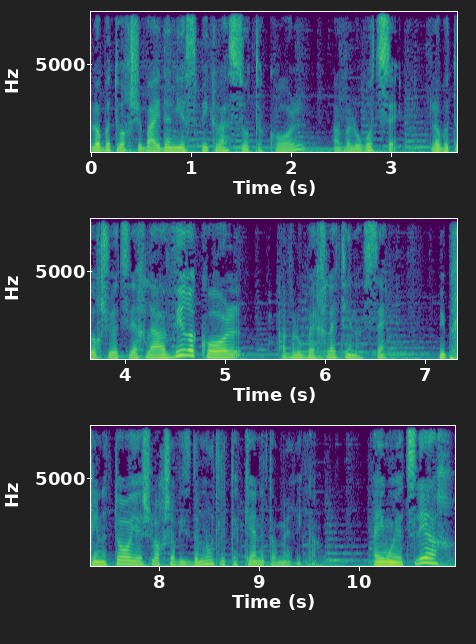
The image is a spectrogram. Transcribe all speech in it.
לא בטוח שביידן יספיק לעשות הכל, אבל הוא רוצה. לא בטוח שהוא יצליח להעביר הכל, אבל הוא בהחלט ינסה. מבחינתו, יש לו עכשיו הזדמנות לתקן את אמריקה. האם הוא יצליח?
